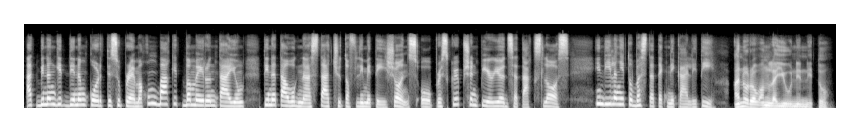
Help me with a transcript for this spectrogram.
at binanggit din ng Korte Suprema kung bakit ba mayroon tayong tinatawag na statute of limitations o prescription period sa tax laws. Hindi lang ito basta technicality. Ano raw ang layunin nito?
